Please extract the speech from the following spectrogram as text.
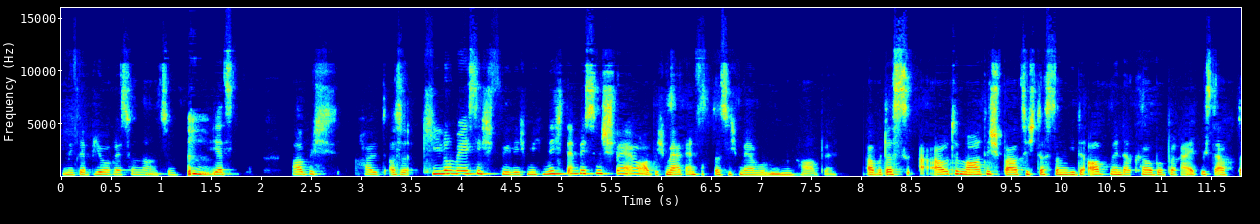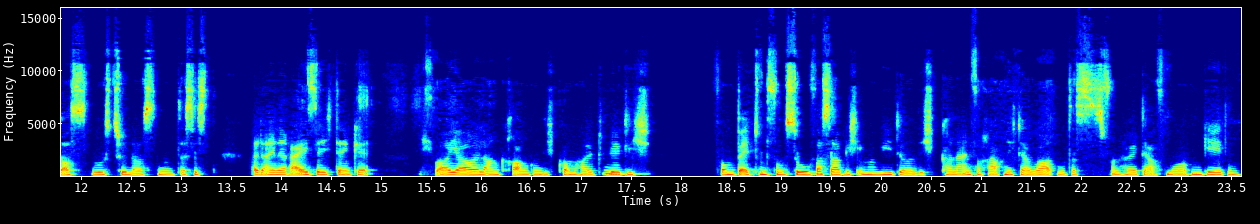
mit der Bioresonanz. Und jetzt habe ich halt, also kilomäßig fühle ich mich nicht ein bisschen schwerer, aber ich merke einfach, dass ich mehr Volumen habe. Aber das automatisch baut sich das dann wieder ab, wenn der Körper bereit ist, auch das loszulassen. Und das ist halt eine Reise. Ich denke, ich war jahrelang krank und ich komme halt mhm. wirklich vom Bett und vom Sofa, sage ich immer wieder. Und ich kann einfach auch nicht erwarten, dass es von heute auf morgen geht. Und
